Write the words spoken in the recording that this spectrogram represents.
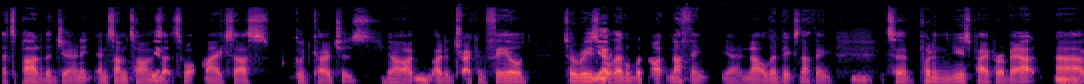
That's part of the journey, and sometimes yep. that's what makes us good coaches. You know, I, mm. I did track and field to a reasonable yep. level, but not nothing. You know, no Olympics, nothing mm. to put in the newspaper about. Mm. Uh,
